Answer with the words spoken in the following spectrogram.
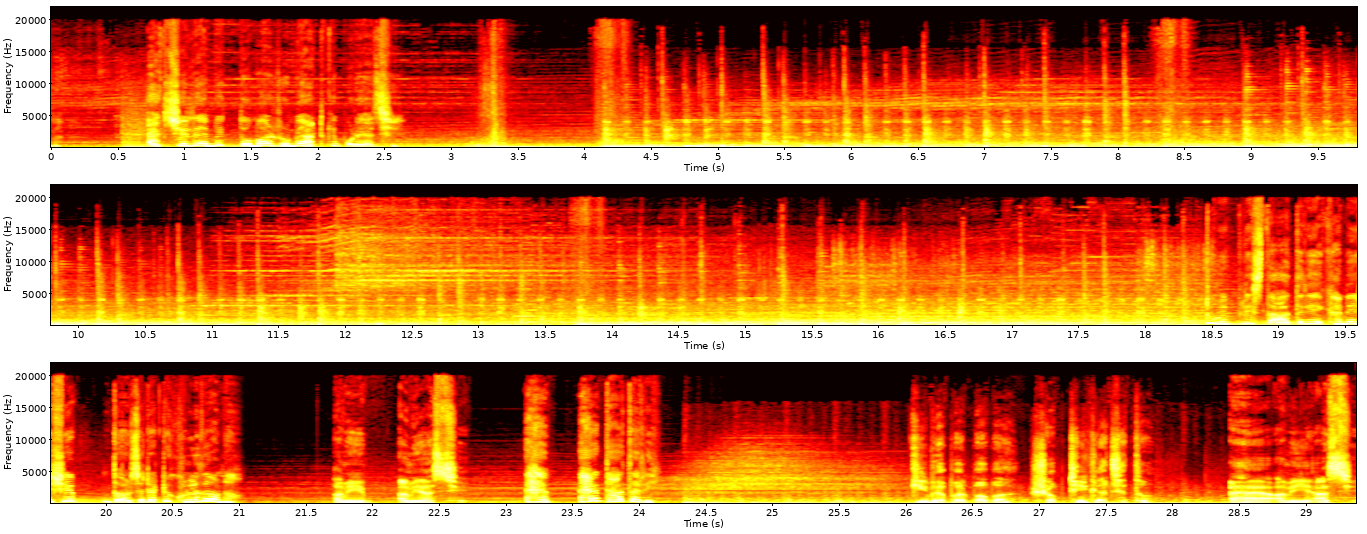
অ্যাকচুয়ালি আমি তোমার রুমে আটকে পড়ে আছি। তাড়াতাড়ি এখানে এসে দরজাটা একটু খুলে দাও না। আমি আমি আসছি। হ্যাঁ হ্যাঁ তাড়াতাড়ি। কি ব্যাপার বাবা? সব ঠিক আছে তো? হ্যাঁ আমি আসছি।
